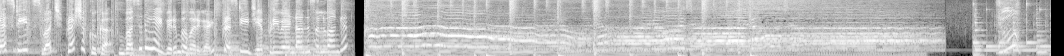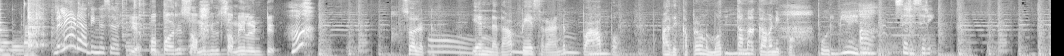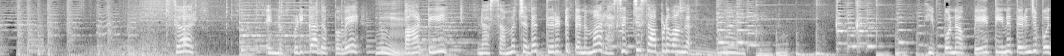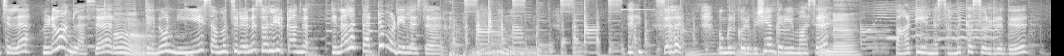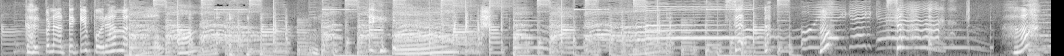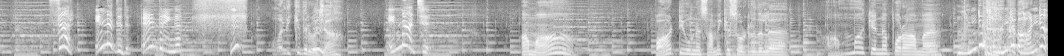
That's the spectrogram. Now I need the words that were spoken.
Prestige Swachh pressure cooker வசதியை விரும்புபவர்கள் prestige எப்படி வேண்டாம்னு சொல்லுவாங்க? விளையாடாதீங்க சார் எப்ப பாரு சமையல் சமையல்ன்ட்டு. சொல்லட்டும். என்னதான் பேசுறான்னு பாப்போம். அதுக்கப்புறம் உன்னை மொத்தமா கவனிப்போம். பொறுமையா இரு. சரி சரி. சார் என்ன பிடிக்காதப்பவே பாட்டி நான் சமைச்சத திருட்டுத்தனமா ரசிச்சு சாப்பிடுவாங்க. இப்போ நான் பேத்தின்னு தெரிஞ்சு போச்சுல்ல? விடுவாங்களா சார்? தினம் நீயே சமைச்சிருன்னு சொல்லிருக்காங்க என்னால தட்ட முடியல சார். சார் உங்களுக்கு ஒரு விஷயம் தெரியுமா சார்? பாட்டி என்ன சமைக்க சொல்றது? கல்பனா அத்தைக்கே பொறாம சார் என்னது இது? எழுந்துறீங்க. வலிக்குது ரோஜா. என்னாச்சு? ஆமா பாட்டி உன்னை சமைக்க சொல்றதுல அம்மாக்கு என்ன பொறாம? மண்டு மண்டு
